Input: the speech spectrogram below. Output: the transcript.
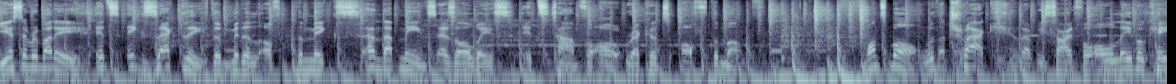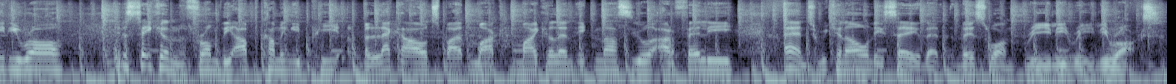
Yes, everybody, it's exactly the middle of the mix, and that means, as always, it's time for our Records of the Month. Once more, with a track that we signed for our label KD Raw. It is taken from the upcoming EP Blackout by Mark Michael and Ignacio Arfeli, and we can only say that this one really, really rocks.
